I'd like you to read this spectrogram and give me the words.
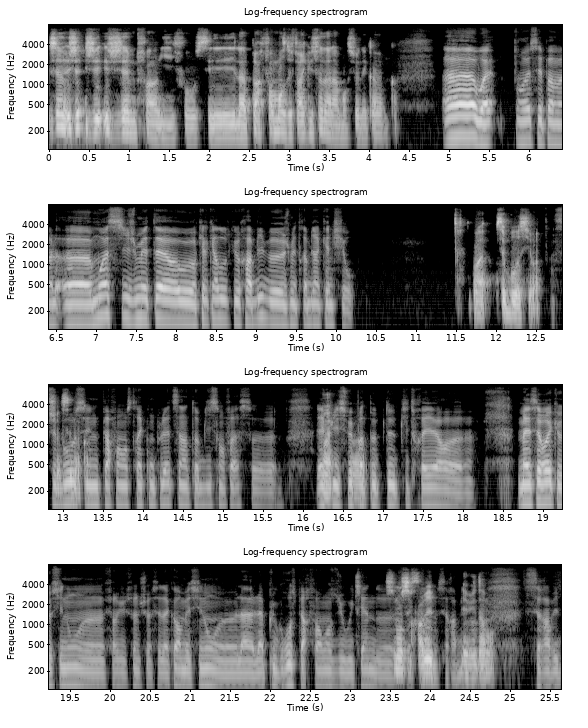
J'aime, enfin, il faut, c'est la performance de Ferguson à la mentionner quand même. Quoi. Euh, ouais, ouais, c'est pas mal. Euh, moi, si je mettais euh, quelqu'un d'autre que Khabib, euh, je mettrais bien Kenshiro. Ouais, c'est beau aussi. Ouais. C'est beau, c'est une performance très complète, c'est un top 10 en face. Euh, et puis il se fait pas de, petites frayeurs. Euh. Mais c'est vrai que sinon, euh, Ferguson, je suis assez d'accord, mais sinon, la, plus grosse performance du week-end. sinon, c'est Rabib, évidemment. C'est Rabib.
